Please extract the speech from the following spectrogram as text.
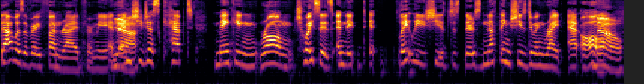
that was a very fun ride for me. And Yeah. then she just kept making wrong choices. And it, it, lately, she is just there's nothing she's doing right at all. No.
